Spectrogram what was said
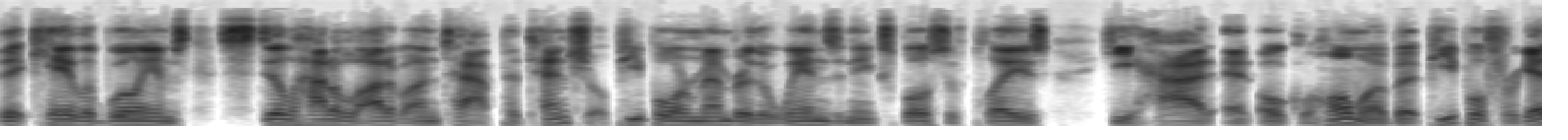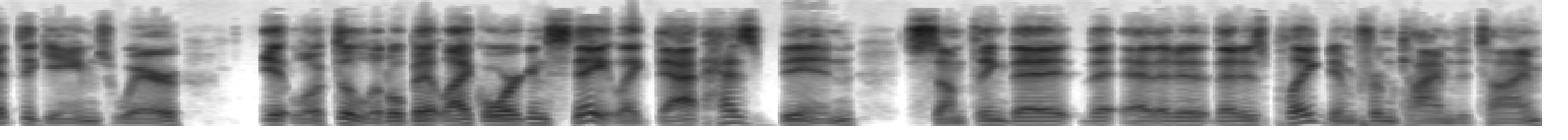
that Caleb Williams still had a lot of untapped potential. People remember the wins and the explosive plays he had at Oklahoma, but people forget the games where it looked a little bit like Oregon State. Like that has been something that that that, that has plagued him from time to time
